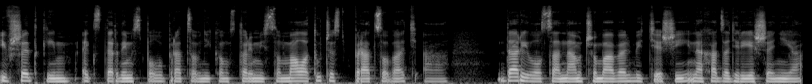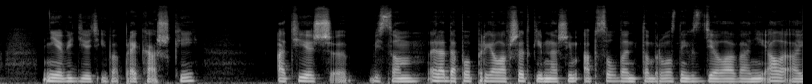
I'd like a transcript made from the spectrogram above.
i všetkým externým spolupracovníkom, s ktorými som mala tú časť pracovať a Darilo sa nám, čo ma veľmi teší, nachádzať riešenia, nie vidieť iba prekážky. A tiež e, by som rada popriala všetkým našim absolventom rôznych vzdelávaní, ale aj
